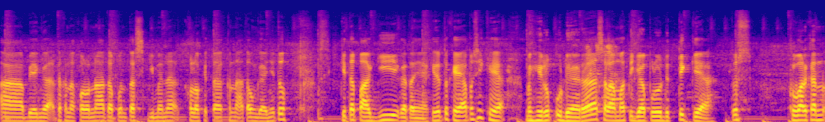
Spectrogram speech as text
uh, biar nggak terkena corona ataupun tes gimana kalau kita kena atau enggaknya tuh kita pagi katanya. Kita tuh kayak apa sih? Kayak menghirup udara selama 30 detik ya. Terus keluarkan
